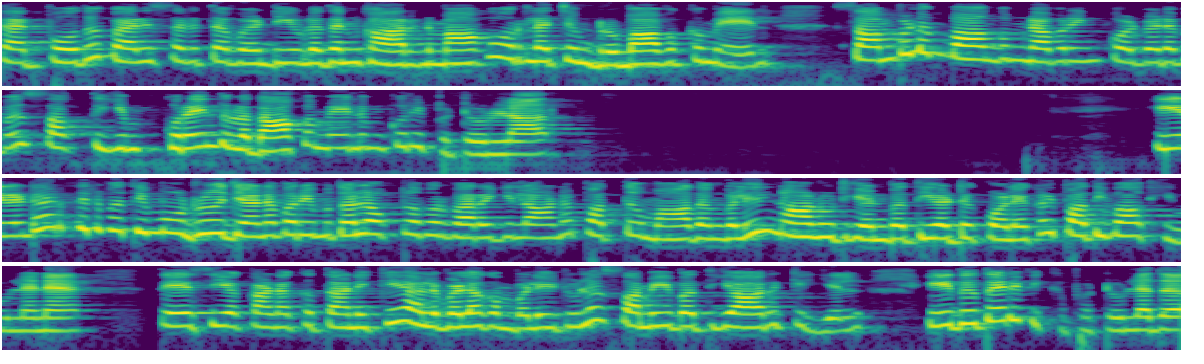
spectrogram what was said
தற்போது வரி செலுத்த வேண்டியுள்ளதன் காரணமாக ஒரு லட்சம் ரூபாவுக்கு மேல் சம்பளம் வாங்கும் நபரின் கொள்வனவு சக்தியும் குறைந்துள்ளதாக மேலும் குறிப்பிட்டுள்ளார். இரண்டாயிரத்தி இருபத்தி மூன்று ஜனவரி முதல் அக்டோபர் வரையிலான பத்து மாதங்களில் நானூற்றி எண்பத்தி எட்டு கொலைகள் பதிவாகியுள்ளன. தேசிய கணக்கு தணிக்கை அலுவலகம் வெளியிட்டுள்ள சமீபத்திய அறிக்கையில் இது தெரிவிக்கப்பட்டுள்ளது.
